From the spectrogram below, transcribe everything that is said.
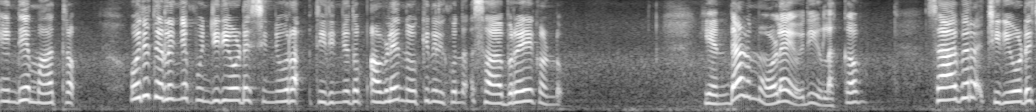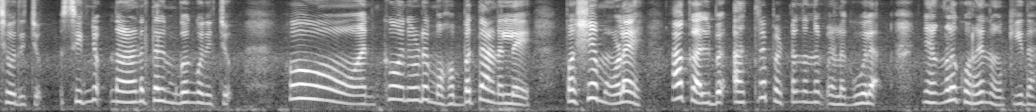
എന്റെ മാത്രം ഒരു തെളിഞ്ഞ പുഞ്ചിരിയോടെ സിന്നൂറ തിരിഞ്ഞതും അവളെ നോക്കി നിൽക്കുന്ന സാബിറയെ കണ്ടു. എന്താണ് മോളെ ഒരു ഇളക്കം? സാബിറ ചിരിയോടെ ചോദിച്ചു. സിന്നു നാണത്തൽ മുഖം കുനിച്ചു. ഓ എനിക്ക് അവനോട് മൊഹബത്താണല്ലേ. പക്ഷേ മോളെ ആ കൽബ് അത്ര പെട്ടെന്നൊന്നും ഇളകൂല. ഞങ്ങൾ കുറേ നോക്കിയതാ.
